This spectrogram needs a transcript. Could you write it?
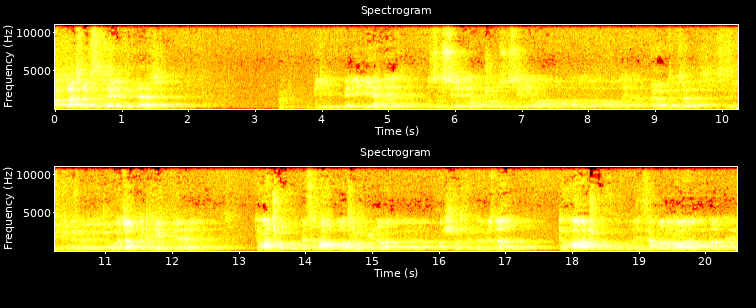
Arkadaşlar sizce iklim nedir? Bir, belli bir yerde uzun süreli, çok uzun süreli olan hava dolu, hava olayları. Evet güzel. Sizin fikriniz nedir? Ee, hocam iklim e, daha çok mesela hava durumuyla e, karşılaştırdığımızda daha çok e, zaman alan, alan e,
